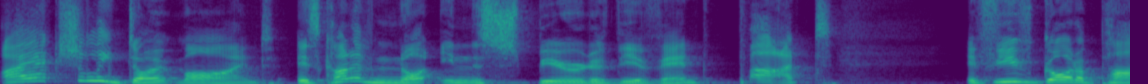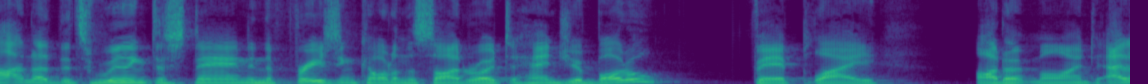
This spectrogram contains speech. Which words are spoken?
I actually don't mind. It's kind of not in the spirit of the event, but if you've got a partner that's willing to stand in the freezing cold on the side road to hand you a bottle, fair play. I don't mind. As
